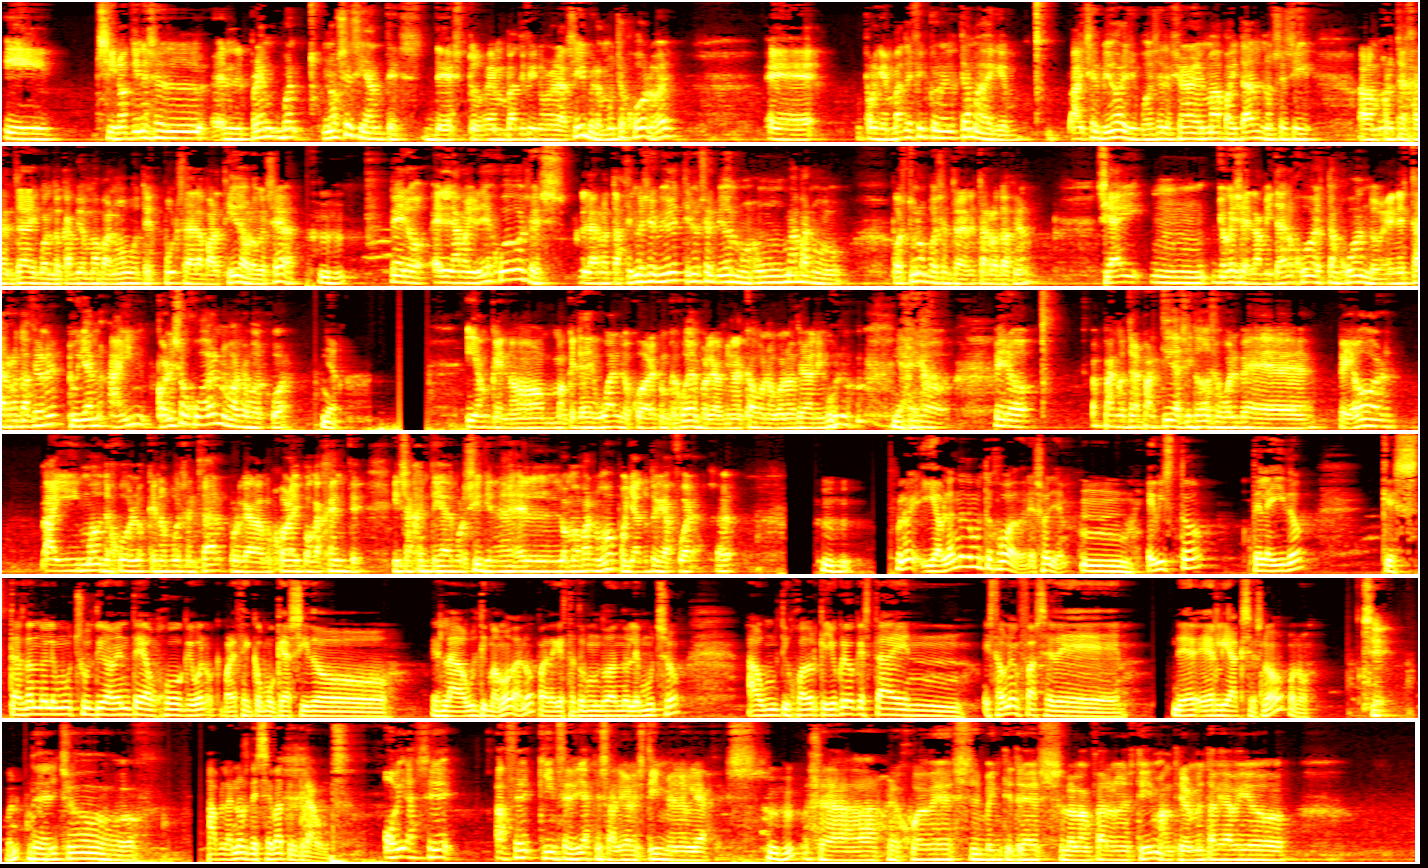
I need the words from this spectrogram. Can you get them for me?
y si no tienes el, el prem... Bueno, no sé si antes de esto en Battlefield no era así, pero en muchos juegos lo es. Eh, porque en Battlefield con el tema de que hay servidores y puedes seleccionar el mapa y tal, no sé si a lo mejor te deja entrar y cuando cambia un mapa nuevo te expulsa de la partida o lo que sea. Pero en la mayoría de juegos es la rotación de servidores tiene un servidor un mapa nuevo. Pues tú no puedes entrar en esta rotación. Si hay, mm, yo qué sé, la mitad de los jugadores están jugando en estas rotaciones, tú ya ahí con esos jugadores no vas a poder jugar. Ya. Y aunque no, aunque te da igual los jugadores con que juegues, porque al fin y al cabo no conoces a ninguno, pero, Pero para encontrar partidas y todo se vuelve peor. Hay modos de juego en los que no puedes entrar porque a lo mejor hay poca gente y esa gente ya de por sí tiene el- los mapas nuevos, pues ya tú te quedas fuera, ¿sabes? Bueno, y hablando de multijugadores, oye, mm, he visto, te he leído que estás dándole mucho últimamente a un juego que, bueno, que parece como que ha sido. Es la última moda, ¿no? Parece que está todo el mundo dándole mucho a un multijugador que yo creo que está en. Está aún en fase de. de Early Access, ¿no? ¿O no? Sí. Bueno, De hecho, háblanos de ese Battlegrounds. hoy hace, hace 15 días que salió en Steam en Early Access. O sea, el jueves 23 lo lanzaron en Steam. Anteriormente había habido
